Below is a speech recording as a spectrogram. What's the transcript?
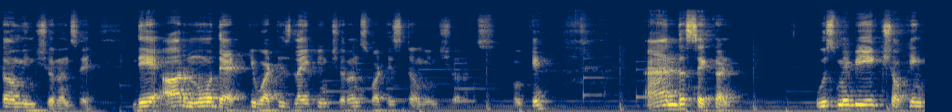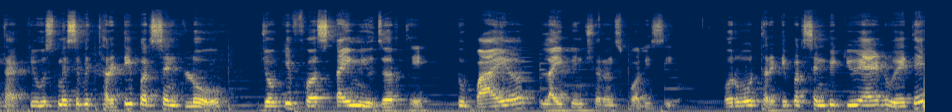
टर्म इंश्योरेंस है। दे आर नो दैट कि what is life insurance what is term insurance okay and the second उसमें भी एक शॉकिंग था कि उसमें से भी थर्टी परसेंट लोग जो कि फ़र्स्ट टाइम यूज़र थे to buy a life insurance policy और वो थर्टी परसेंट भी क्यों ऐड हुए थे?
